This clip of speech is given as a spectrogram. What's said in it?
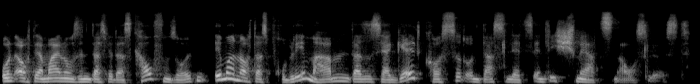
und auch der Meinung sind, dass wir das kaufen sollten, immer noch das Problem haben, dass es ja Geld kostet und das letztendlich Schmerzen auslöst.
